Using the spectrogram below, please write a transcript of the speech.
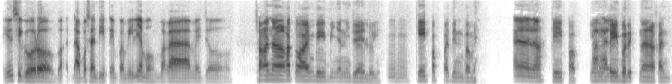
Yun siguro. Ba- Tapos andito yung pamilya mo, baka medyo, Tsaka nakakatuwa yung baby niya ni Jelloy. mhm. K-pop pa din ba, men? ano, no? K-pop. Yung Ang favorite na kan-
